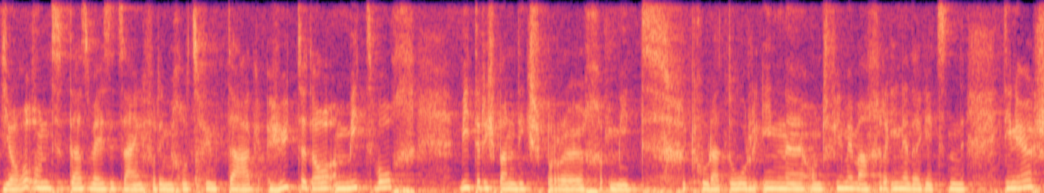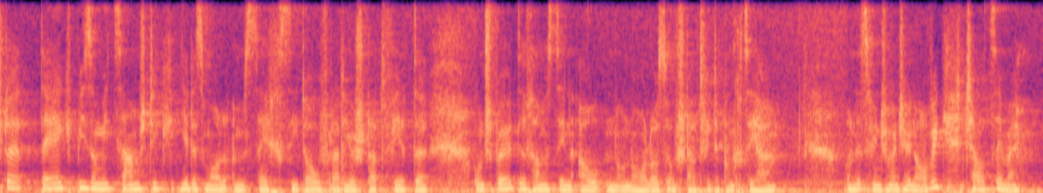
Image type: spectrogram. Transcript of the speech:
Ja, und das wäre jetzt eigentlich von dem Kurzfilmtag heute hier am Mittwoch. Weitere spannende Gespräche mit KuratorInnen und FilmemacherInnen. Da gibt es die nächsten Tage bis und mit Samstag jedes Mal um 6 Uhr hier auf Radio Stadtviertel. Und später kann man es dann auch noch nachlesen auf stadtviertel.ch. Und jetzt wünsche ich einen schönen Abend. Ciao zusammen.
